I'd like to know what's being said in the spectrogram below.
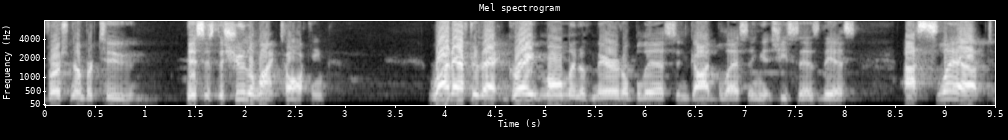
Verse number two. This is the Shulamite talking. Right after that great moment of marital bliss and God blessing it, she says this I slept,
